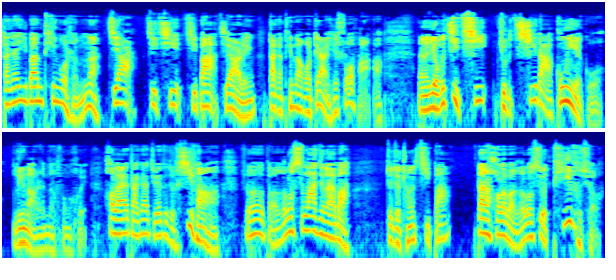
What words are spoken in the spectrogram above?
大家一般听过什么呢？G 二、G 七、G 八、G 二零，大概听到过这样一些说法啊。嗯，有个 G 七，就是七大工业国领导人的峰会。后来大家觉得就是西方啊，说把俄罗斯拉进来吧，这就成了 G 八。但是后来把俄罗斯又踢出去了，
